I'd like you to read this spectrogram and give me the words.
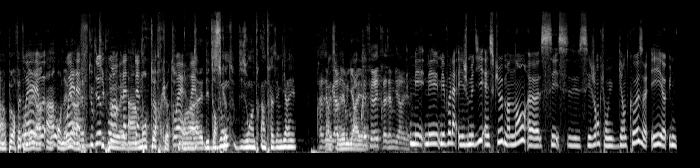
Un peu, en fait, on a Ouais, eu un, ouais, un- on a ouais, eu la un, deux petit peu, un monteur cut. Disons, cut. disons un, un 13e guerrier. 13e Ouais, guerrier, 13e mon guerrier. préféré, 13e guerrier. Mais, mais, mais voilà, et je me dis, est-ce que maintenant, euh, ces, ces, ces gens qui ont eu gain de cause et euh, une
